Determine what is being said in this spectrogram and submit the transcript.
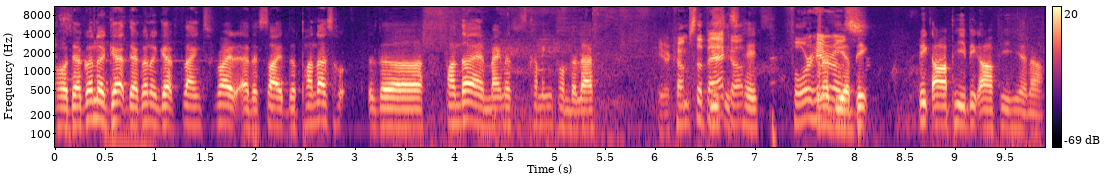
oh, they're gonna get they're gonna get flanked right at the side. The pandas, the panda and Magnus is coming from the left. Here comes the backup. Four It's gonna heroes. be a big, big RP, big RP here now.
